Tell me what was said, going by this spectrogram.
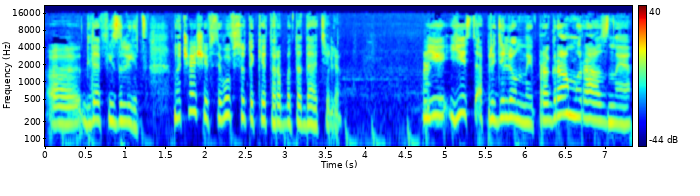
э, для физлиц. Но чаще всего все-таки это работодатели. И есть определенные программы разные,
